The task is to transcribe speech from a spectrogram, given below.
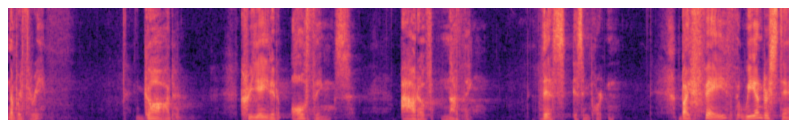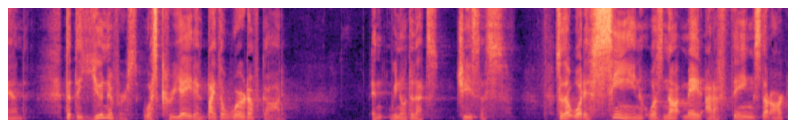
Number three, God created all things out of nothing. This is important. By faith, we understand that the universe was created by the Word of God. And we know that that's Jesus. So that what is seen was not made out of things that are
